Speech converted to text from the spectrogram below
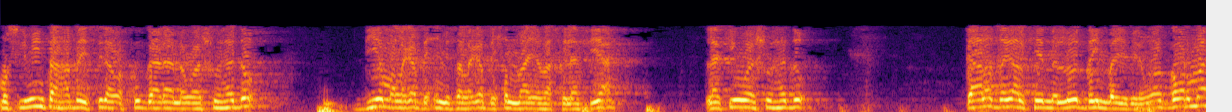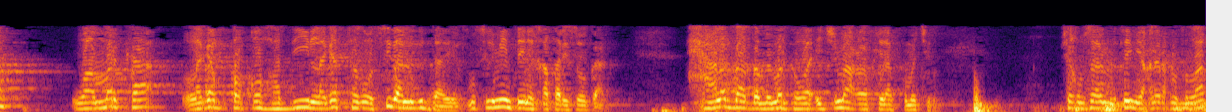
muslimiinta hadday sidaa wax ku gaadhaanna waa shuhado diyo ma laga bixin mise laga bixin maayo baa khilaafiye ah. Laakiin waa shuhado gaalo dagaalkeedna loo dayn maayo bile waa goorma waa marka laga baqo haddii laga tago sidaa lagu daayo muslimiinta inay khatari soo gaadho xaaladaa dambe marka waa ijmaac oo khilaaf kuma jiro. Shekhu islam ibnu taymiya caleyh raxmatullah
